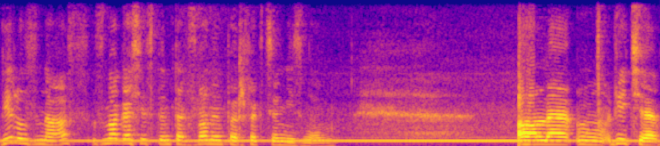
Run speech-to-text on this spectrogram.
wielu z nas zmaga się z tym tak zwanym perfekcjonizmem. Ale mm, wiecie,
